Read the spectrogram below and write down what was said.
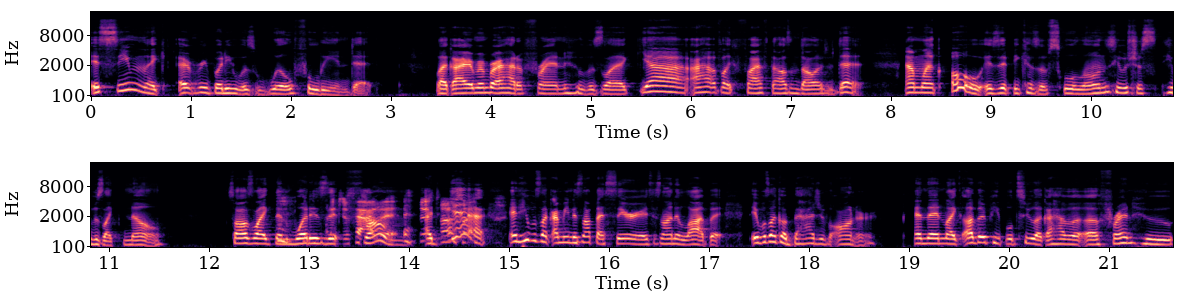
it seemed like everybody was willfully in debt. Like I remember I had a friend who was like, "Yeah, I have like five thousand dollars of debt," and I'm like, "Oh, is it because of school loans?" He was just he was like, "No." So I was like, then what is it from? It. I, yeah. And he was like, I mean, it's not that serious. It's not a lot, but it was like a badge of honor. And then like other people too, like I have a, a friend who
